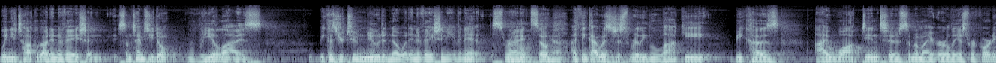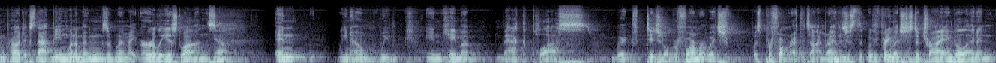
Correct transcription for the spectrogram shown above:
when you talk about innovation. Sometimes you don't realize because you're too new to know what innovation even is, right? Uh-huh, so yeah. I think I was just really lucky because I walked into some of my earliest recording projects, that being one of my mm, one of my earliest ones. Yeah. and you know we in came a mac plus where digital performer which was performer at the time right? It was just it was pretty much just a triangle and an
